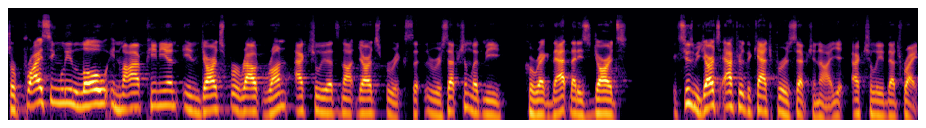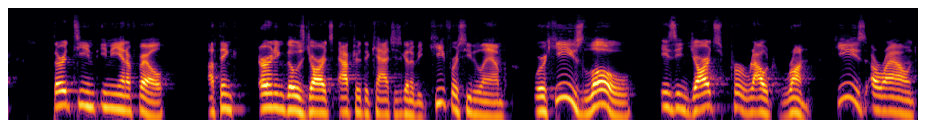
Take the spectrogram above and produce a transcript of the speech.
surprisingly low, in my opinion, in yards per route run. Actually, that's not yards per ex- reception. Let me correct that. That is yards, excuse me, yards after the catch per reception. Ah, yeah, actually, that's right. 13th in the NFL. I think earning those yards after the catch is going to be key for CeeDee Lamb. Where he's low is in yards per route run. He is around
